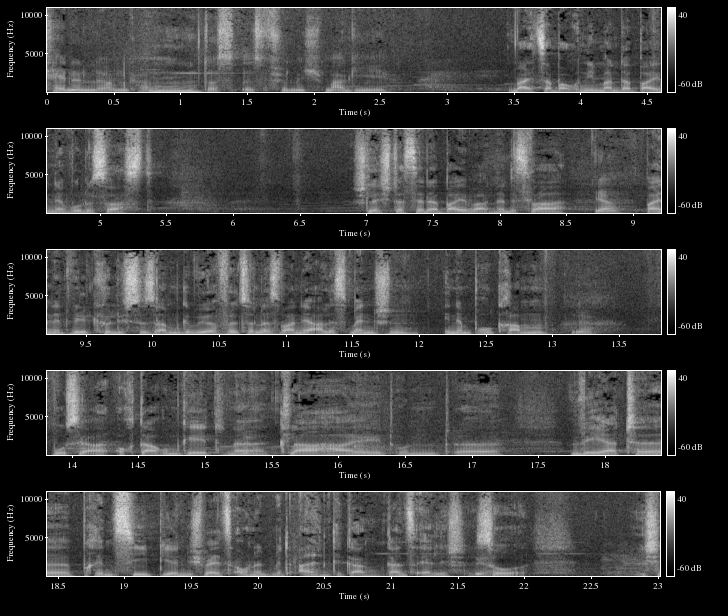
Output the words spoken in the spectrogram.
kennenlernen kann, mhm. das ist für mich Magie. War jetzt aber auch niemand dabei, ne, wo du sagst, schlecht, dass er dabei war. Ne? Das war, ja. war nicht willkürlich zusammengewürfelt, sondern es waren ja alles Menschen in einem Programm. Ja wo es ja auch darum geht, ne? Ja. Klarheit und äh, Werte, Prinzipien. Ich wäre jetzt auch nicht mit allen gegangen, ganz ehrlich. So, ich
